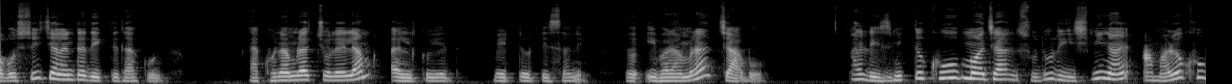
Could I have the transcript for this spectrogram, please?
অবশ্যই চ্যানেলটা দেখতে থাকুন। এখন আমরা চলে এলাম আলকুয়েদ মেট্রো স্টেশনে। তো এবার আমরা যাব। আর রেশমির তো খুব মজা, শুধু রেশমি নয়, আমারও খুব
